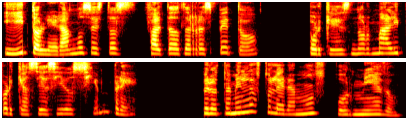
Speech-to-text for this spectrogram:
Y toleramos estas faltas de respeto porque es normal y porque así ha sido siempre. Pero también las toleramos por miedo,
